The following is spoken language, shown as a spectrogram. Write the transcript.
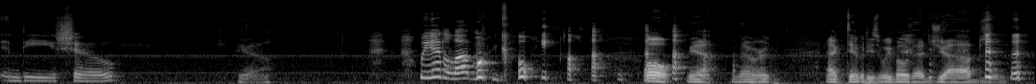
and D show, Yeah. we had a lot more going on. Oh, yeah. There were activities. We both had jobs. And,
